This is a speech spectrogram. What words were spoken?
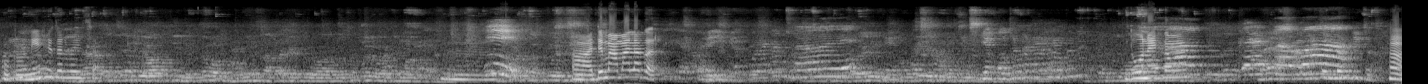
फोटो नाही शेतात व्हायचा हां ते मामाला कर. दोन आहेत ना मग हां.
